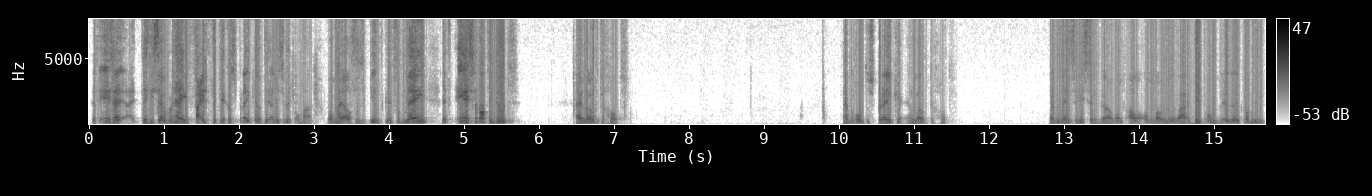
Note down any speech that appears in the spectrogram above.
Het eerste, het is niet zo van, hé, hey, fijn dat ik spreken dat hij Elisabeth om, omhelst en zijn kind knuffelt. Nee, het eerste wat hij doet, hij loofde God. Hij begon te spreken en loofde God. Maar de mensen wisten het wel, want alle omwonenden waren diep onder de indruk, want nu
